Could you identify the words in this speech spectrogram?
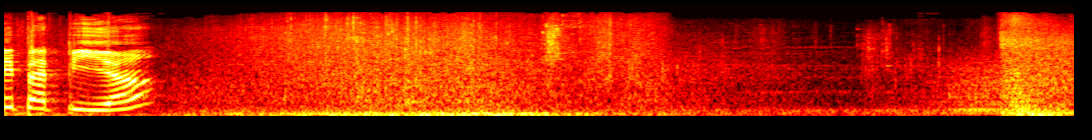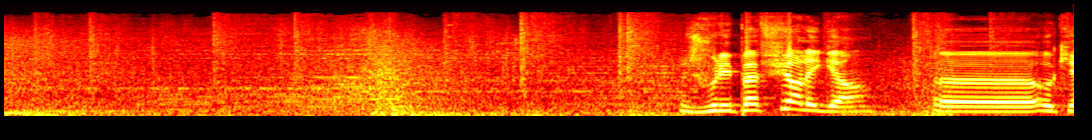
Allez papy, hein Je voulais pas fuir les gars. Euh, ok.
